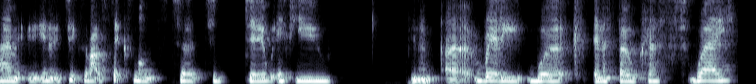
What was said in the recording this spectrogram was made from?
Um, you know, it takes about six months to, to do if you you know, uh, really work in a focused way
